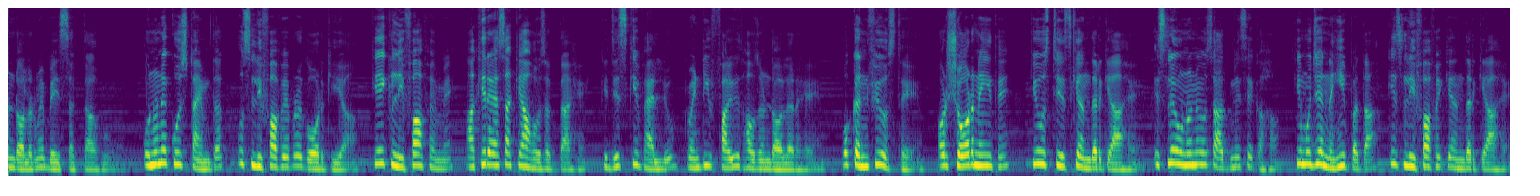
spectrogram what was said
डॉलर में बेच सकता हूँ। उन्होंने कुछ टाइम तक उस लिफाफे पर गौर किया कि एक लिफाफे में आखिर ऐसा क्या हो सकता है कि जिसकी value twenty five thousand dollar है। वो कंफ्यूज थे और श्योर नहीं थे कि उस चीज़ के अंदर क्या है। इसलिए उन्होंने उस आदमी से कहा कि मुझे नहीं पता कि इस लिफाफे के अंदर क्या है।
